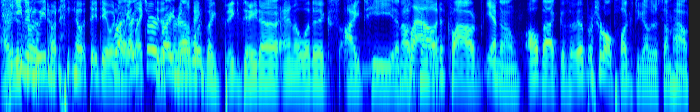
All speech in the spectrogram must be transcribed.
I just Even started- we don't know what they do. And Right, we I like just started writing for a down living. words like big data, analytics, IT, and I was kind Cloud. of cloud, you know, all that because I'm sure it all plugs together somehow.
